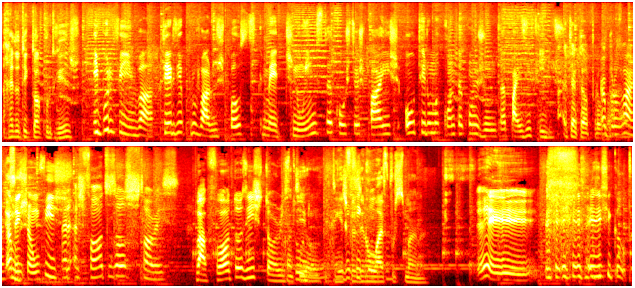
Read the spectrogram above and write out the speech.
Rei do TikTok português. E por fim, vá, ter de aprovar os posts que metes no Insta com os teus pais ou ter uma conta conjunta, pais e filhos. Até que eu aprovar. Aprovar. Ambos são fixe. As fotos ou os stories? Vá, fotos e stories, Conteúdo. tudo. Tinhas de fazer um live por semana. Ei. É dificulta.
